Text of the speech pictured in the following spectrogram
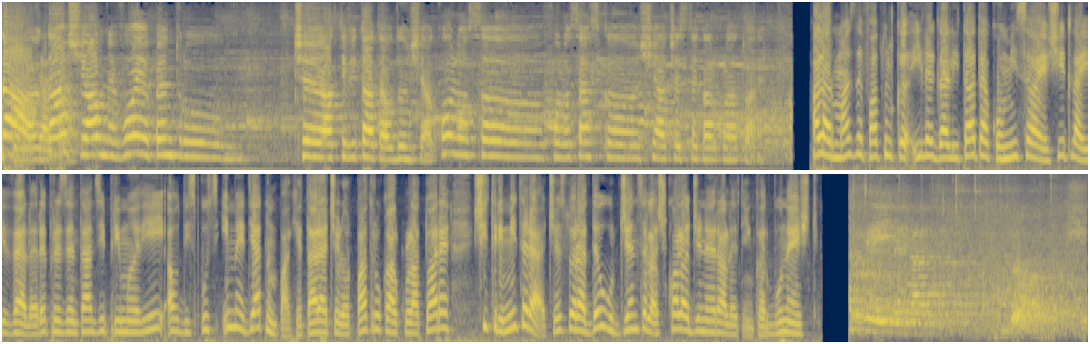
Da, da, și au nevoie pentru ce activitate au dâns și acolo să folosească și aceste calculatoare. Alarmați de faptul că ilegalitatea comisă a ieșit la iveală, reprezentanții primăriei au dispus imediat împachetarea celor patru calculatoare și trimiterea acestora de urgență la școala generală din Cărbunești. Da, și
